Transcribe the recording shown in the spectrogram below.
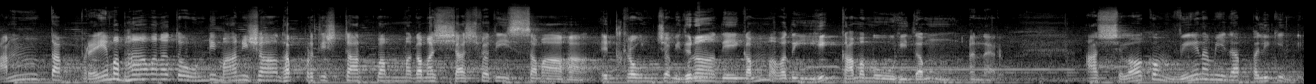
అంత ప్రేమ భావనతో ఉండి మానిషాధ ప్రతిష్టాత్మం మగమ శాశ్వతీ సమాహ. ఎత్క్రౌంచ మిథునాదేకం అవధీహి కామమోహితం అన్నారు. ఆ శ్లోకం వీణ మీద పలికింది.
